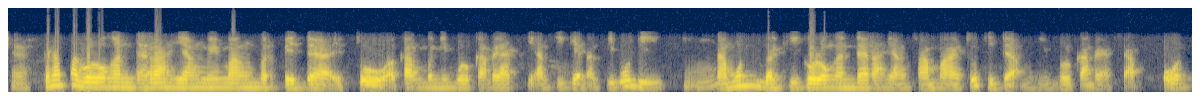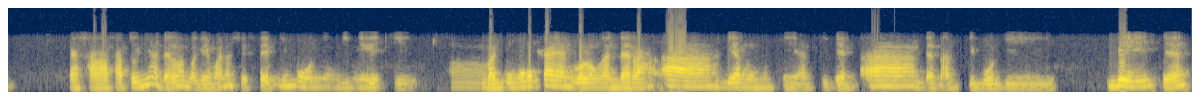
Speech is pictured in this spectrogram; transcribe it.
Yeah. Kenapa golongan darah yang memang berbeda itu akan menimbulkan reaksi antigen antibodi, mm-hmm. namun bagi golongan darah yang sama itu tidak menimbulkan reaksi apa pun. Yang salah satunya adalah bagaimana sistem imun yang dimiliki. Oh. Bagi mereka yang golongan darah A, dia mempunyai antigen A dan antibodi B, ya.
